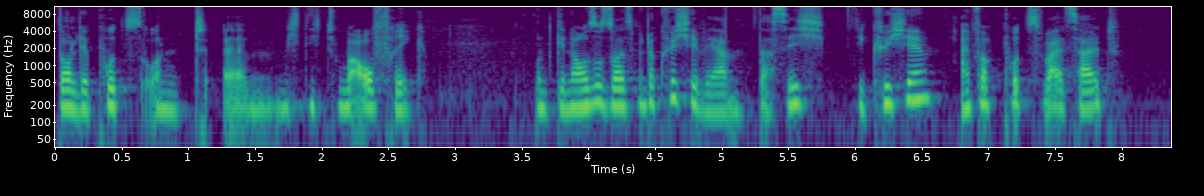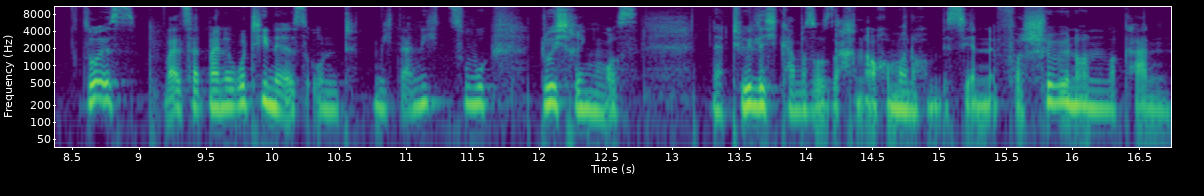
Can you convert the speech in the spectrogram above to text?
dolle putze und ähm, mich nicht drüber aufreg. Und genauso soll es mit der Küche werden, dass ich die Küche einfach putze, weil es halt so ist, weil es halt meine Routine ist und mich da nicht zu durchringen muss. Natürlich kann man so Sachen auch immer noch ein bisschen verschönern. Man kann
